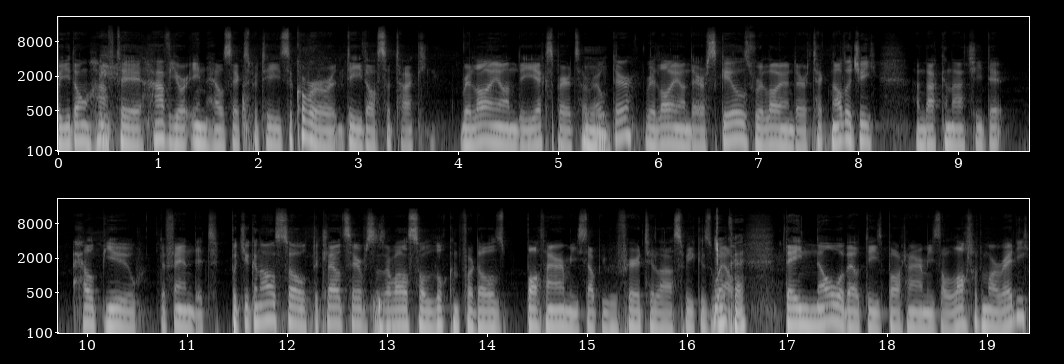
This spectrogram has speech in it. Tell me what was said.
you don't have to have your in house expertise to cover a DDoS attack. Rely on the experts that are Mm. out there, rely on their skills, rely on their technology, and that can actually de- help you defend it. But you can also, the cloud services are also looking for those bot armies that we referred to last week as well Okay. they know about these bot armies, a lot of them already.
